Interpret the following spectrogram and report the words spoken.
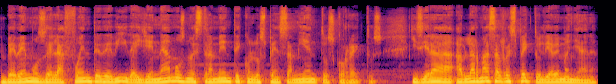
bebemos de la fuente de vida y llenamos nuestra mente con los pensamientos correctos. Quisiera hablar más al respecto el día de mañana.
